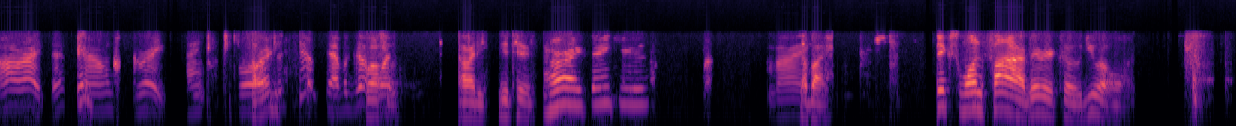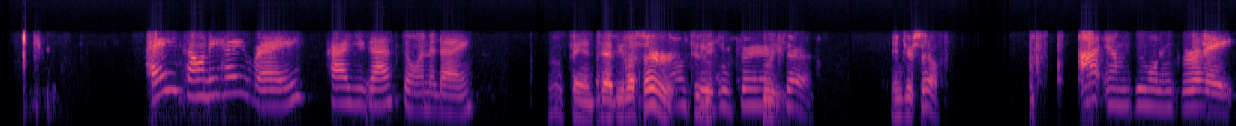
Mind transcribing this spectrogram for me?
All right, that sounds great. Thanks for Alrighty. the tips. Have a good Welcome. Alrighty, you too. All right. Thank you. Bye. Bye bye. Six one five area code. You are on. Hey Tony, hey Ray. How are you guys doing today? Oh, Fantabulous, sir. I'm To the super fantastic. and yourself. I am doing great.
